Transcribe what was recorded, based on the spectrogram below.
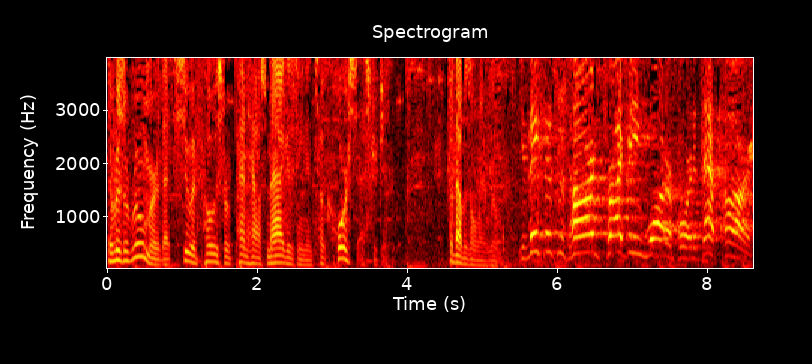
There was a rumor that Sue had posed for Penthouse magazine and took horse estrogen. But that was only a rumor. You think this is hard? Try being waterboarded. That's hard.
